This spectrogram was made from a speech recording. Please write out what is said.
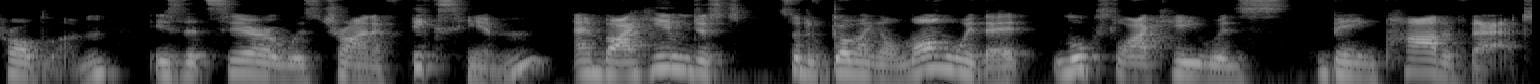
problem is that Sarah was trying to fix him, and by him just sort of going along with it, looks like he was being part of that.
